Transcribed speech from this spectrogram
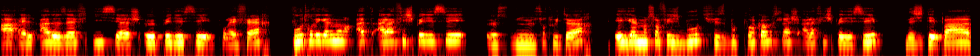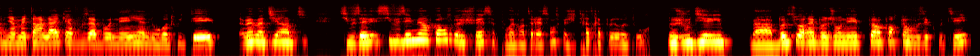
a l a 2 f i c h e p d c.fr. Vous retrouvez également à l'affichepdc euh, sur Twitter et également sur Facebook, facebook.com slash à l'affiche PDC. N'hésitez pas à venir mettre un like, à vous abonner, à nous retweeter, même à dire un petit. Si vous avez, si vous aimez encore ce que je fais, ça pourrait être intéressant parce que j'ai très très peu de retours. Donc je vous dis bah, bonne soirée, bonne journée, peu importe quand vous écoutez.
